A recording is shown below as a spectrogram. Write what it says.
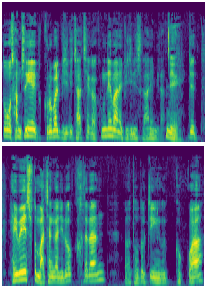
또 삼성의 글로벌 비즈니스 자체가 국내만의 비즈니스가 아닙니다. 예. 이제 해외에서도 마찬가지로 커다란 어, 도덕적인 것과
